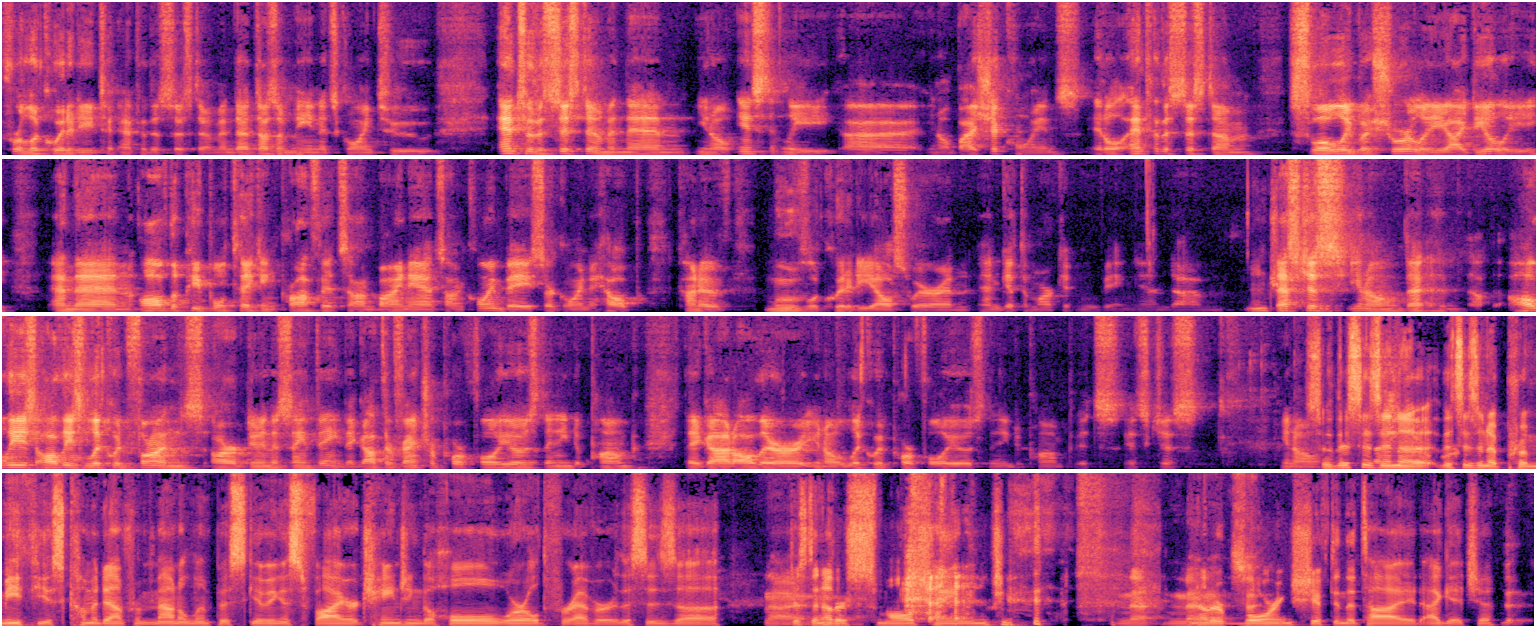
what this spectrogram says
for liquidity to enter the system, and that doesn't mm-hmm. mean it's going to enter the system and then you know instantly uh, you know buy shit coins. It'll enter the system slowly but surely, ideally, and then all the people taking profits on Binance on Coinbase are going to help kind of move liquidity elsewhere and and get the market moving. And um, that's just you know that all these all these liquid funds are doing the same thing. They got their venture portfolios they need to pump. They got all their you know liquid portfolios they need to pump. It's it's just you know. So this isn't a this isn't a Prometheus coming down from Mount Olympus, giving us fire, changing the whole world forever. This is uh no, just no, another no. small change. no, another boring shift in the tide. I get you. The, the,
